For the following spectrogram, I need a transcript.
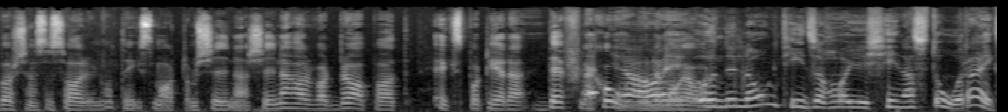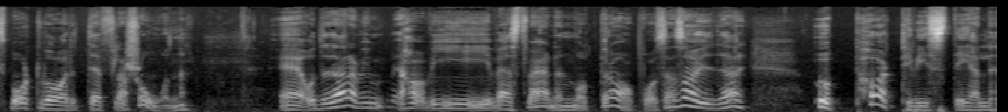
börsen så sa du någonting smart om Kina. Kina har varit bra på att exportera deflation ja, under många år. Under lång tid så har ju Kinas stora export varit deflation. Eh, och det där har vi, har vi, i västvärlden mått bra på. Sen så har ju det där upphört till viss del.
